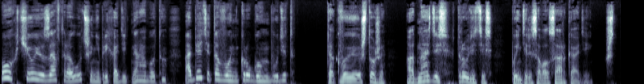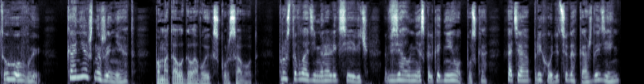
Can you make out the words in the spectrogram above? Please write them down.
Ох, чую, завтра лучше не приходить на работу. Опять эта вонь кругом будет». «Так вы что же, одна здесь трудитесь?» — поинтересовался Аркадий. «Что вы? Конечно же нет», — помотала головой экскурсовод. «Просто Владимир Алексеевич взял несколько дней отпуска, хотя приходит сюда каждый день».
